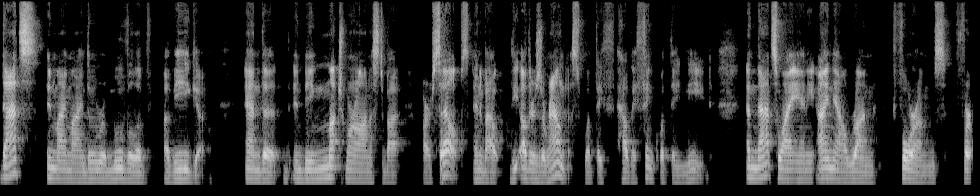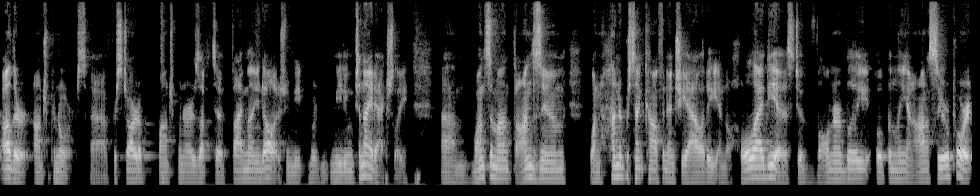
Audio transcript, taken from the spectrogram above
That's in my mind the removal of of ego and the and being much more honest about ourselves and about the others around us, what they how they think, what they need. And that's why Annie, I now run forums for other entrepreneurs, uh, for startup entrepreneurs up to $5 million. We meet, we're meeting tonight actually, um, once a month on Zoom, 100% confidentiality. And the whole idea is to vulnerably, openly, and honestly report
